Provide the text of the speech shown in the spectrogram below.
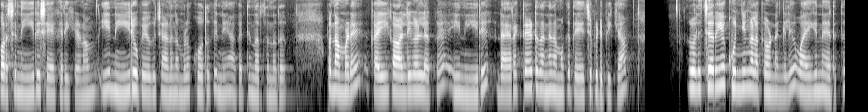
കുറച്ച് നീര് ശേഖരിക്കണം. ഈ നീര് ഉപയോഗിച്ചാണ് നമ്മൾ കൊതുകിനെ അകറ്റി നിർത്തുന്നത്. അപ്പോൾ നമ്മുടെ കൈ കാലുകളിലൊക്കെ ഈ നീര് ഡയറക്റ്റായിട്ട് തന്നെ നമുക്ക് തേച്ച് പിടിപ്പിക്കാം. അതുപോലെ ചെറിയ കുഞ്ഞുങ്ങളൊക്കെ ഉണ്ടെങ്കിൽ വൈകുന്നേരത്ത്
